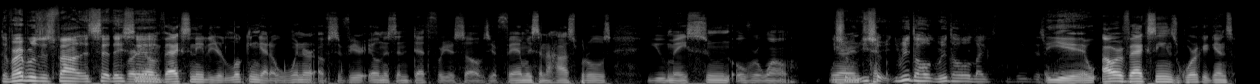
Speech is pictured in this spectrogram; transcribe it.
the verbiage was foul. It said they For the said unvaccinated, you're looking at a winter of severe illness and death for yourselves, your families, and the hospitals you may soon overwhelm. you We are you should read the whole read the whole like read this. Yeah, our vaccines work against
